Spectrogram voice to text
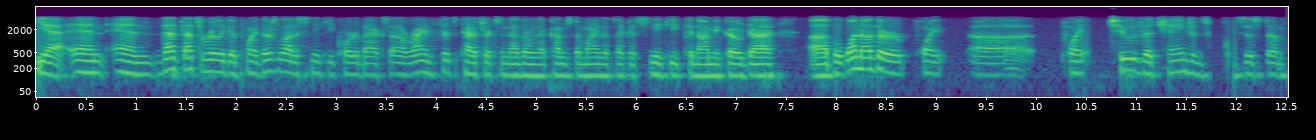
Yeah, and and that that's a really good point. There's a lot of sneaky quarterbacks. Uh, Ryan Fitzpatrick's another one that comes to mind. That's like a sneaky Konami code guy. Uh, but one other point point to the change in scoring system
